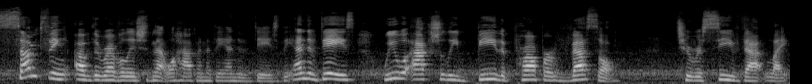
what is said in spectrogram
something of the revelation that will happen at the end of days. At the end of days, we will actually be the proper vessel to receive that light.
